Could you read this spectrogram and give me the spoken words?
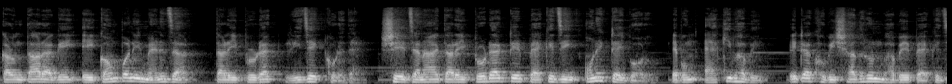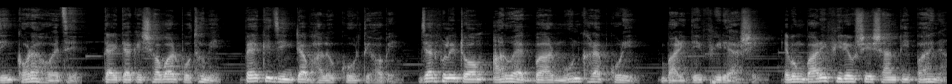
কারণ তার আগেই এই কোম্পানির ম্যানেজার তার এই প্রোডাক্ট রিজেক্ট করে দেয়। সে জানায় তার এই প্রোডাক্টের প্যাকেজিং অনেকটাই বড় এবং একইভাবে এটা খুবই সাধারণভাবে প্যাকেজিং করা হয়েছে। তাই তাকে সবার প্রথমে প্যাকেজিংটা ভালো করতে হবে। যার ফলে টম আরও একবার মন খারাপ করে বাড়িতে ফিরে আসে এবং বাড়ি ফিরেও সে শান্তি পায় না।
